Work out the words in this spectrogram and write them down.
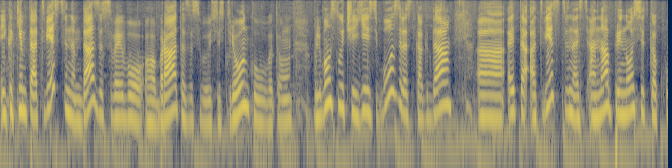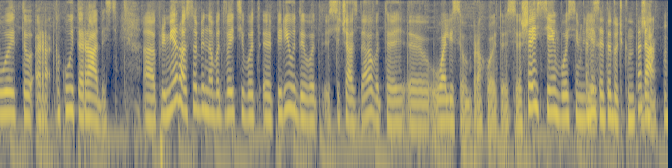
и каким-то ответственным, да, за своего э, брата, за свою сестренку. Вот он. В любом случае есть возраст, когда э, эта ответственность, она приносит какую-то, какую-то радость. Э, к примеру, особенно вот в эти вот э, периоды, вот сейчас, да, вот э, э, у Алисы он проходит, то есть 6, 7, 8 лет. Алиса, это дочка Наташа? Да.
